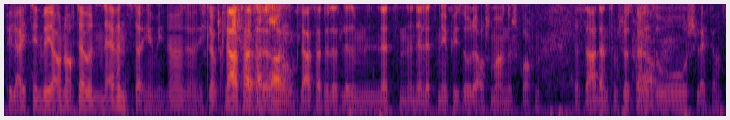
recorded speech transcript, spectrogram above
Vielleicht sehen wir ja auch noch Darren Evans da irgendwie. Ne? Ich glaube, Klaas, Ich hatte das, sagen. Klaas hatte das im letzten, in der letzten Episode auch schon mal angesprochen. Das sah dann zum Schluss gar Ja. nicht so schlecht aus.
